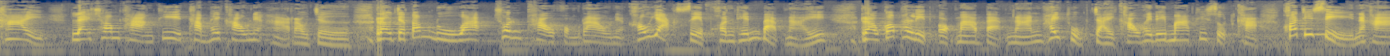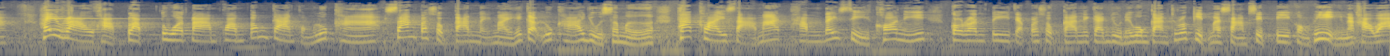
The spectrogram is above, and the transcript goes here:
ใช่ และช่องทางที่ทำให้เขาเนี่ยหาเราเจอ เราจะต้องดูว่าชนเผ่าของเราเนี่ยเขาอยากเสพคอนเทนต์แบบไหน เราก็ผลิตออกมาแบบนั้นให้ถูกใจเขาให้ได้มากที่สุดค่ะ ข้อทีสี่4นะคะให้เราค่ะปรับตัวตามความต้องการของลูกค้าสร้างประสบการณ์ใหม่ ๆ ให้กับลูกค้าอยู่เสมอ ถ้าใครสามารถทำได้ 4 ข้อนี้การันตีจากประสบการณ์ในการอยู่ในวงการธุรกิจมา 30 ปีของพี่หญิงนะคะนะคะว่า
